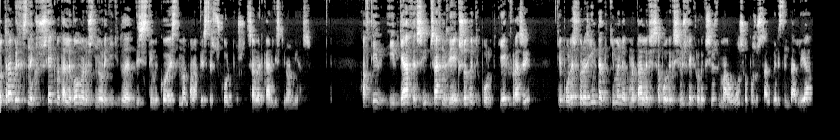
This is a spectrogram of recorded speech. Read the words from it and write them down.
Ο Τραμπ ήρθε στην εξουσία εκμεταλλευόμενος στην ορική και το αντισυστημικό αίσθημα που αναπτύσσεται στους κόλπους της Αμερικάνικης κοινωνίας. Αυτή η διάθεση ψάχνει διέξοδο και πολιτική έκφραση και πολλές φορές γίνεται αντικείμενο εκμετάλλευσης από δεξιούς και ακροδεξιούς δημαγωγού όπως ο Σαλβίνη στην Ιταλία,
